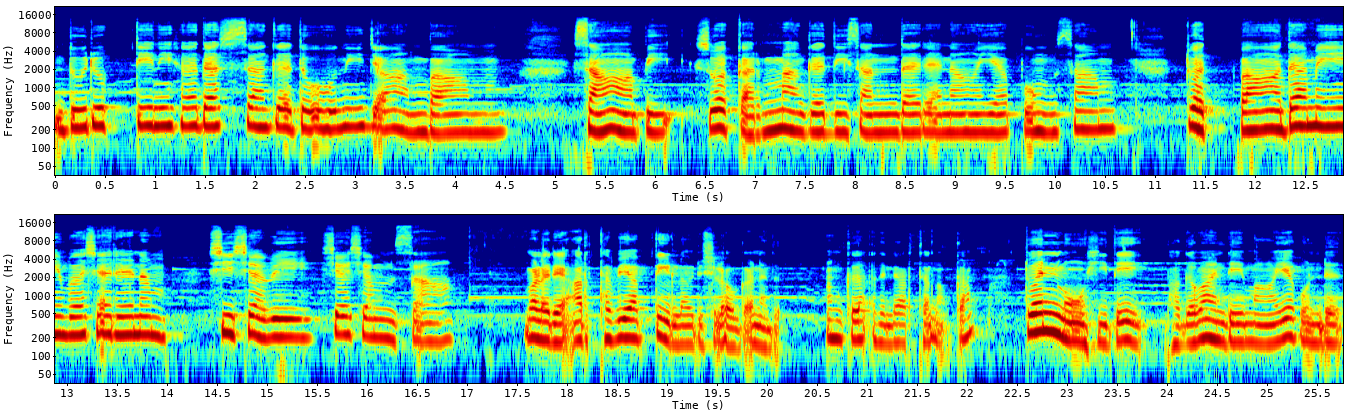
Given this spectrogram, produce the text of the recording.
ദുരുക്തിനിഹത സഗതോ നിജാംബാം. സാപി സ്വകർമ്മഗതി സന്തരനായ പുംസാം. ത്വത്പാദമേവ ശരണം ശിശവേ ശശംസ. വളരെ അർത്ഥവ്യാപ്തിയുള്ള ഒരു ശ്ലോകമാണിത്. നമുക്ക് അതിന്റെ അർത്ഥം നോക്കാം. ത്വൻമോഹിതേ ഭഗവാന്റെ മായ കൊണ്ട്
